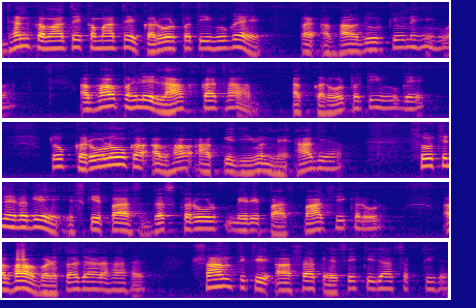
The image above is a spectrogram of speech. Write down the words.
धन कमाते कमाते करोड़पति हो गए, पर अभाव दूर क्यों नहीं हुआ? अभाव पहले लाख का था, अब करोड़पति हो गए। तो करोड़ों का अभाव आपके जीवन में आ गया। सोचने लगे, इसके पास दस करोड़, मेरे पास पाँच ही करोड़। अभाव बढ़ता जा रहा है। शांति की आशा कैसे की जा सकती है?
